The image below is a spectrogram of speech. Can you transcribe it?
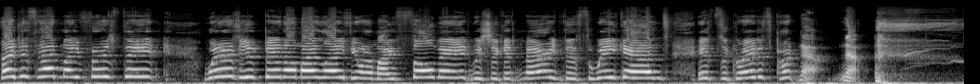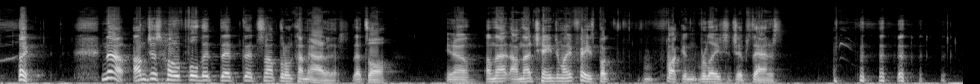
I just had my first date. Where have you been all my life? You are my soulmate. We should get married this weekend. It's the greatest part. No, no, no. I'm just hopeful that, that that something will come out of this. That's all. You know, I'm not I'm not changing my Facebook fucking relationship status.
